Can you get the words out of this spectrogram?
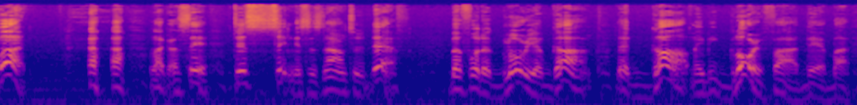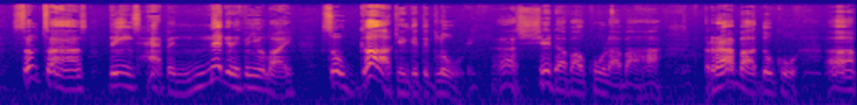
But like I said, this sickness is down to death but for the glory of God, that God may be glorified thereby. Sometimes things happen negative in your life so God can get the glory. Ah, uh,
